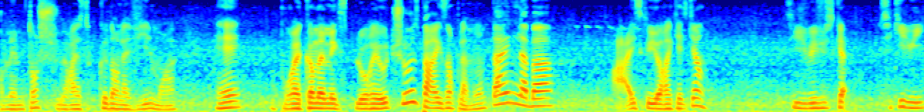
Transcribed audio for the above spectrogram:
En même temps, je reste que dans la ville, moi. Eh, on pourrait quand même explorer autre chose, par exemple la montagne là-bas. Ah, est-ce qu'il y aura quelqu'un? Si je vais jusqu'à... C'est qui lui?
